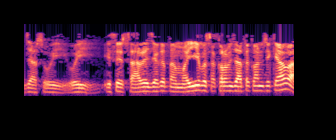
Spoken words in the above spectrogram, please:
जस, वही वही। इसे सारे जगत मई व सकल में जाता कौन से क्या हुआ?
